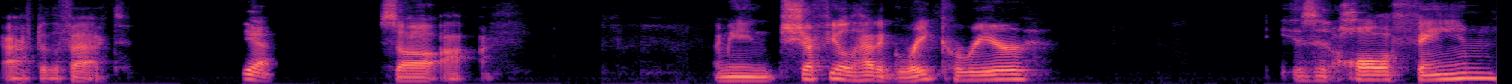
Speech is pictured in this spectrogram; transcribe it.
after the fact. Yeah. So, I, I mean, Sheffield had a great career. Is it Hall of Fame?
